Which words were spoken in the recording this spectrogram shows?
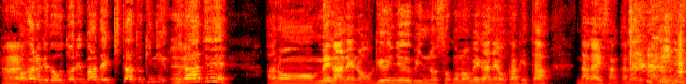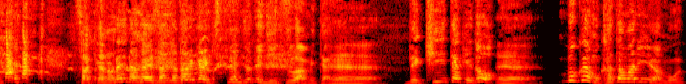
はい。わかんないけど、踊り場で来た時に裏で、あのーメガネの、牛乳瓶の底のメガネをかけた永井さんか誰かに、作家のね、永井さんか誰かに喫煙所で実はみたいな。え。で、聞いたけどえ、え僕はもう塊にはもう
